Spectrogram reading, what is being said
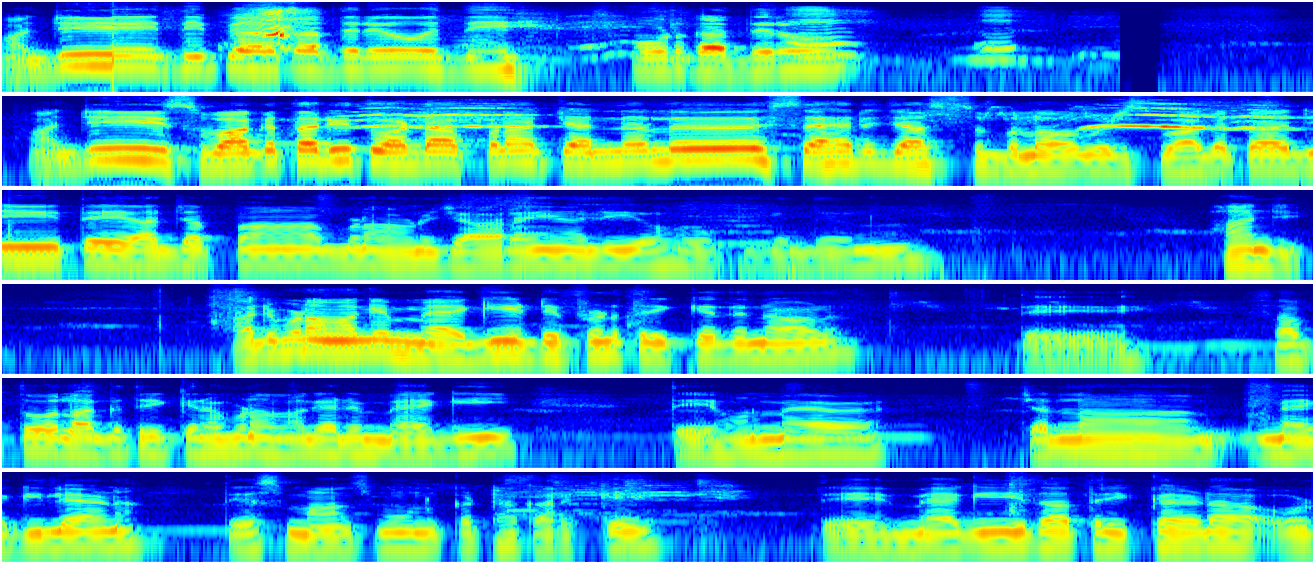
ਹਾਂਜੀ ਇਦੀ ਪਿਆਰ ਕਰਦੇ ਰਹੋ ਇਦੀ ਸਪੋਰਟ ਕਰਦੇ ਰਹੋ। ਹਾਂਜੀ, ਸਵਾਗਤ ਹੈ ਜੀ ਤੁਹਾਡਾ ਆਪਣਾ ਚੈਨਲ ਸਹਿਰ ਜਸ ਬਲੌਗ ਵਿੱਚ। ਸਵਾਗਤ ਹੈ ਜੀ, ਤੇ ਅੱਜ ਆਪਾਂ ਬਣਾਉਣ ਜਾ ਰਹੇ ਹਾਂ ਜੀ, ਉਹ ਕੀ ਕਹਿੰਦੇ ਉਹਨੂੰ? ਹਾਂਜੀ, ਅੱਜ ਬਣਾਵਾਂਗੇ ਮੈਗੀ ਡਿਫਰੈਂਟ ਤਰੀਕੇ ਦੇ ਨਾਲ, ਤੇ ਸਭ ਤੋਂ ਅਲੱਗ ਤਰੀਕੇ ਨਾਲ ਬਣਾਵਾਂਗੇ ਅੱਜ ਮੈਗੀ। ਤੇ ਹੁਣ ਮੈਂ ਚੱਲਾਂ ਮੈਗੀ ਲੈਣ, ਤੇ ਸਮਾਨ ਸਮੂਨ ਇਕੱਠਾ ਕਰਕੇ, ਤੇ ਮੈਗੀ ਦਾ ਤਰੀਕਾ ਜਿਹੜਾ ਉਹ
